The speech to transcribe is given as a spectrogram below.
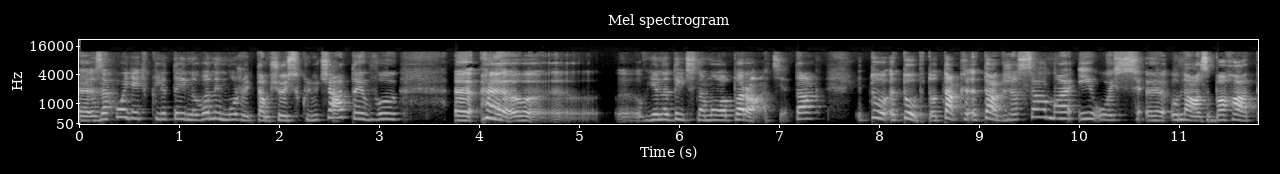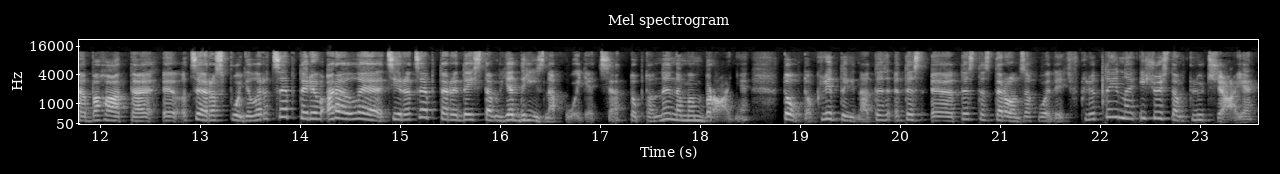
е, заходять в клітину, вони можуть там щось включати в, в генетичному апараті. Так? Тобто так, так же само, і ось е, у нас багато-багато е, це розподіл рецепторів, але ці рецептори десь там в ядрі знаходяться, тобто не на мембрані. Тобто клітина, те- тес- е, тестостерон заходить в клітину і щось там включає.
